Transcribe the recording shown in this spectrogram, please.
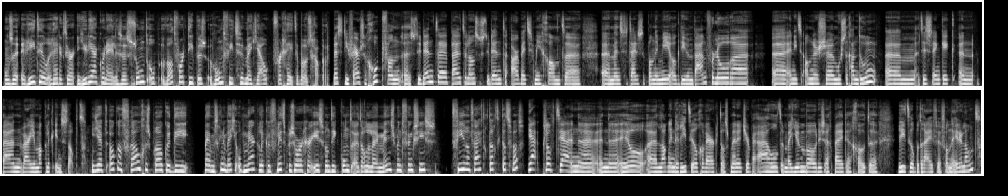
Onze retail-redacteur Julia Cornelissen somt op wat voor types rondfietsen met jouw vergeten boodschappen. best diverse groep van eh, studenten, buitenlandse studenten, arbeidsmigranten, eh, mensen tijdens de pandemie ook die hun baan verloren eh, en iets anders eh, moesten gaan doen. Ehm, het is denk ik een baan waar je makkelijk instapt. Je hebt ook een vrouw gesproken die nou ja, misschien een beetje opmerkelijke flitsbezorger is, want die komt uit allerlei managementfuncties. 54 dacht ik dat ze was. Ja, klopt. Ja, en, eh, heel eh, lang in de retail gewerkt als manager bij Ahold en bij Jumbo. Dus echt bij de grote retailbedrijven van Nederland.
